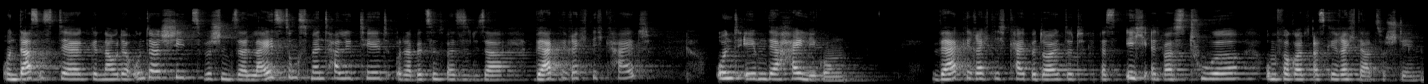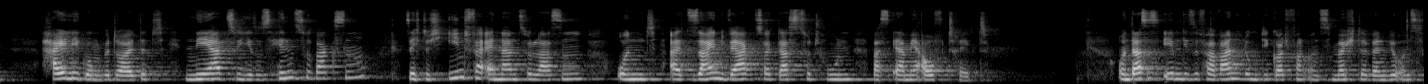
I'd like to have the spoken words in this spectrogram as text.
Und das ist der, genau der Unterschied zwischen dieser Leistungsmentalität oder beziehungsweise dieser Werkgerechtigkeit und eben der Heiligung. Werkgerechtigkeit bedeutet, dass ich etwas tue, um vor Gott als gerecht dazustehen. Heiligung bedeutet, näher zu Jesus hinzuwachsen, sich durch ihn verändern zu lassen und als sein Werkzeug das zu tun, was er mir aufträgt. Und das ist eben diese Verwandlung, die Gott von uns möchte, wenn wir uns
